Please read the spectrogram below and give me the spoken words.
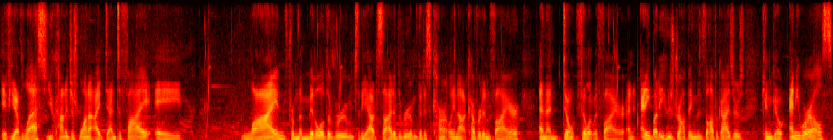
if you have less, you kind of just want to identify a line from the middle of the room to the outside of the room that is currently not covered in fire, and then don't fill it with fire. And anybody who's dropping these lava geysers can go anywhere else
